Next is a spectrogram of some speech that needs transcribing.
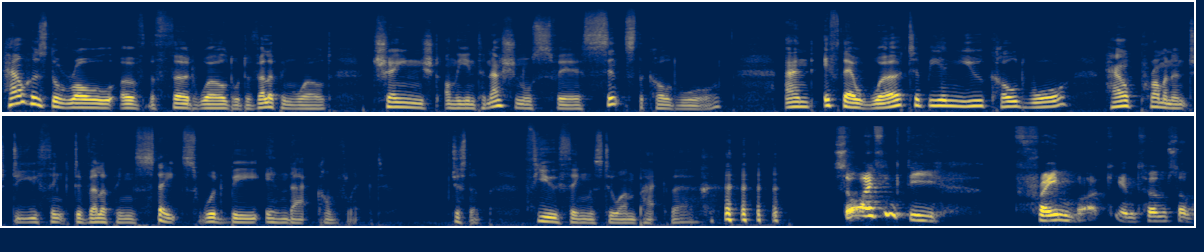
How has the role of the Third World or developing world changed on the international sphere since the Cold War? And if there were to be a new Cold War, how prominent do you think developing states would be in that conflict? Just a few things to unpack there. so I think the framework in terms of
